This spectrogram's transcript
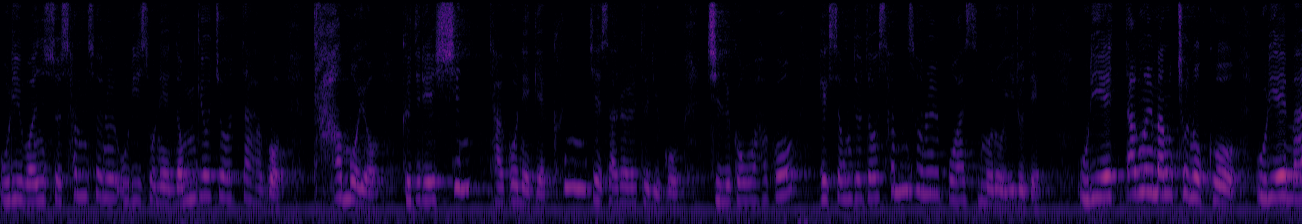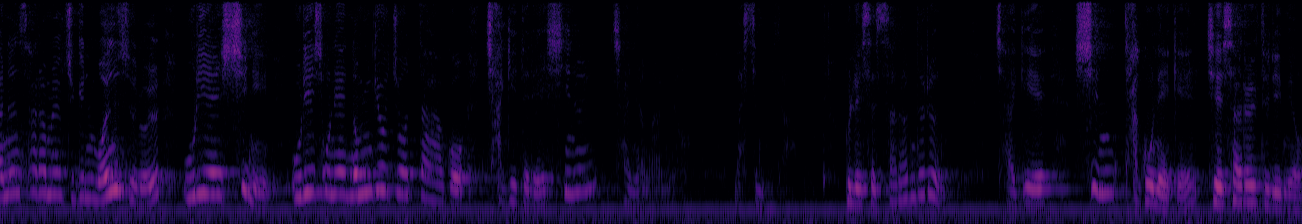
우리 원수 삼손을 우리 손에 넘겨주었다 하고 다 모여 그들의 신 다곤에게 큰 제사를 드리고 즐거워하고 백성들도 삼손을 보았으므로 이르되 우리의 땅을 망쳐놓고 우리의 많은 사람을 죽인 원수를 우리의 신이 우리 손에 넘겨주었다 하고 자기들의 신을 찬양하며 맞습니다. 블레셋 사람들은 자기의 신 다곤에게 제사를 드리며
